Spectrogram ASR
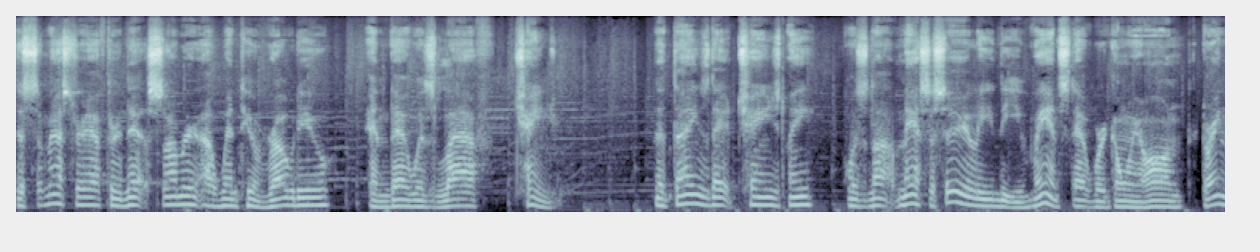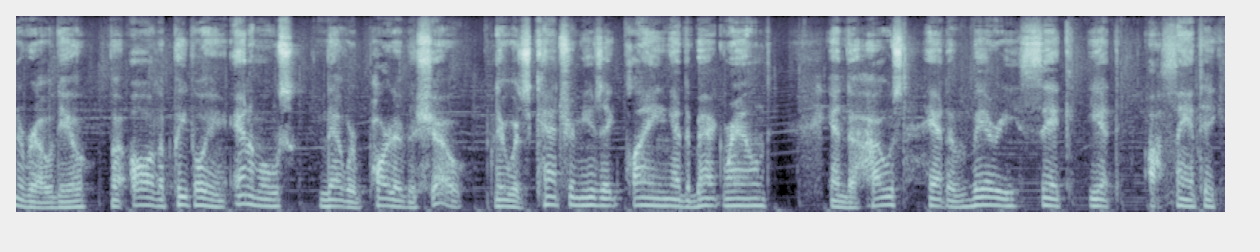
The semester after that summer, I went to a rodeo, and that was life changing. The things that changed me was not necessarily the events that were going on during the rodeo, but all the people and animals that were part of the show. There was country music playing at the background, and the host had a very thick yet authentic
